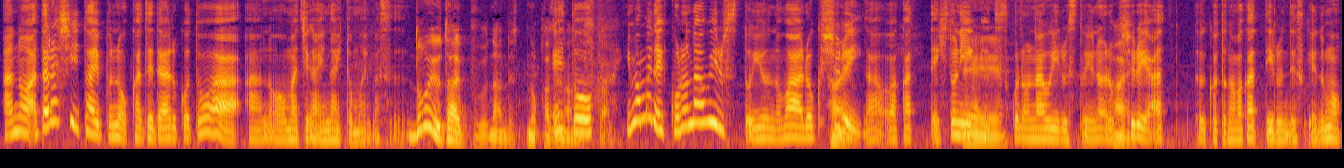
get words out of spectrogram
あの新しいタイプの風邪であることはあの間違いないと思います。どういうタイプなんですの風邪なんですか、えーと、今までコロナウイルスというのは6種類が分かって、はい、人にうつコロナウイルスというのは6種類あっということが分かっているんですけれども、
